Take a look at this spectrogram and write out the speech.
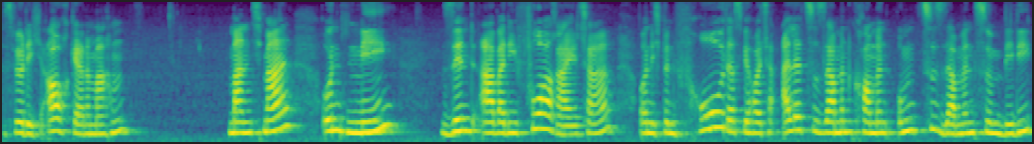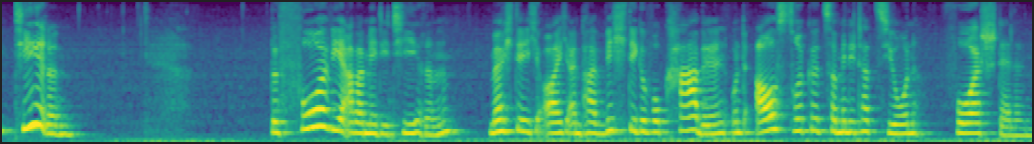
Das würde ich auch gerne machen. Manchmal und nie sind aber die Vorreiter. Und ich bin froh, dass wir heute alle zusammenkommen, um zusammen zu meditieren. Bevor wir aber meditieren, möchte ich euch ein paar wichtige Vokabeln und Ausdrücke zur Meditation vorstellen.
